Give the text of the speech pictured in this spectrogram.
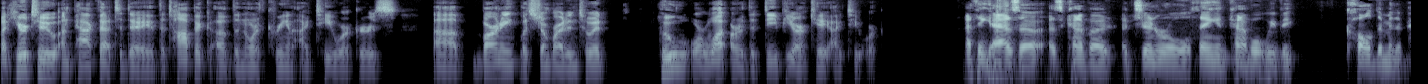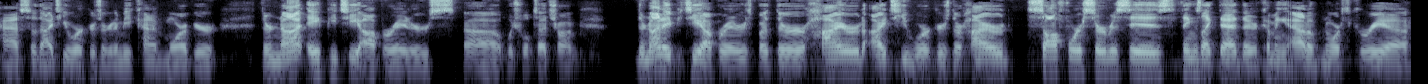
but here to unpack that today, the topic of the North Korean IT workers. Uh, Barney, let's jump right into it who or what are the DPRK IT workers? I think as a as kind of a, a, general thing and kind of what we've called them in the past. So the IT workers are going to be kind of more of your they're not APT operators, uh, which we'll touch on. They're not APT operators, but they're hired IT workers. They're hired software services, things like that are coming out of North Korea.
